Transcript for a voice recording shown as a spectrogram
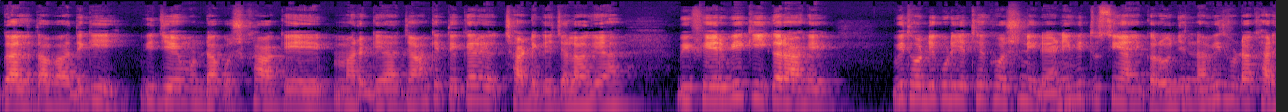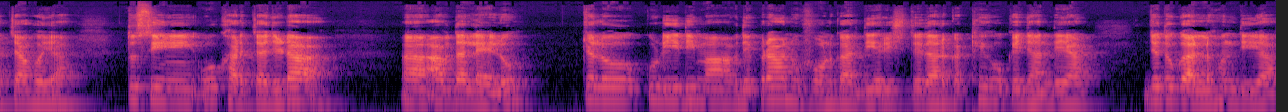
ਗੱਲ ਤਾਂ ਵੱਧ ਗਈ ਵੀ ਜੇ ਮੁੰਡਾ ਕੁਝ ਖਾ ਕੇ ਮਰ ਗਿਆ ਜਾਂ ਕਿਤੇ ਘਰੇ ਛੱਡ ਕੇ ਚਲਾ ਗਿਆ ਵੀ ਫਿਰ ਵੀ ਕੀ ਕਰਾਂਗੇ? ਵੀ ਤੁਹਾਡੀ ਕੁੜੀ ਇੱਥੇ ਖੁਸ਼ ਨਹੀਂ ਰਹਿਣੀ, ਵੀ ਤੁਸੀਂ ਐਂ ਕਰੋ ਜਿੰਨਾ ਵੀ ਤੁਹਾਡਾ ਖਰਚਾ ਹੋਇਆ ਤੁਸੀਂ ਉਹ ਖਰਚਾ ਜਿਹੜਾ ਆਪਦਾ ਲੈ ਲਓ। ਚਲੋ ਕੁੜੀ ਦੀ ਮਾਂ ਆਪਦੇ ਭਰਾ ਨੂੰ ਫੋਨ ਕਰਦੀ ਹੈ ਰਿਸ਼ਤੇਦਾਰ ਇਕੱਠੇ ਹੋ ਕੇ ਜਾਂਦੇ ਆ, ਜਦੋਂ ਗੱਲ ਹੁੰਦੀ ਆ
